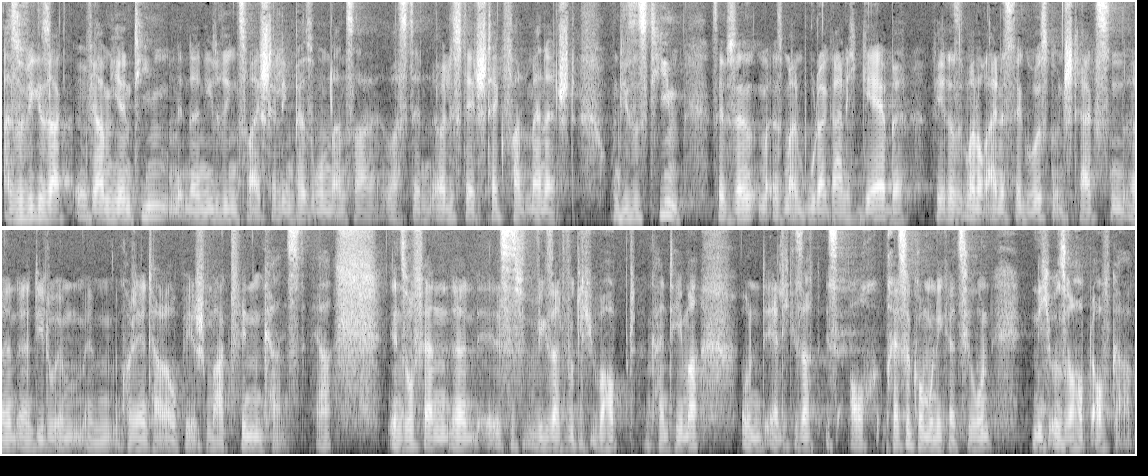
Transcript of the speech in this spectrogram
Also wie gesagt, wir haben hier ein Team mit einer niedrigen zweistelligen Personenanzahl, was den Early Stage Tech Fund managt. Und dieses Team, selbst wenn es meinen Bruder gar nicht gäbe, wäre es immer noch eines der größten und stärksten, äh, die du im, im kontinentaleuropäischen Markt finden kannst. Ja? Insofern äh, ist es, wie gesagt, wirklich überhaupt kein Thema. Und ehrlich gesagt ist auch Pressekommunikation nicht unsere Hauptaufgabe,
